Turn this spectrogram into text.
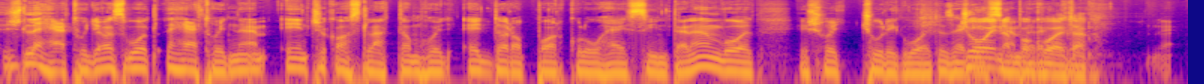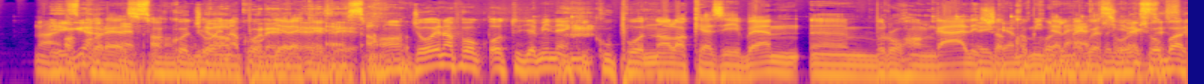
és lehet, hogy az volt, lehet, hogy nem. Én csak azt láttam, hogy egy darab parkolóhely szinte nem volt, és hogy csurig volt az egész Joy napok emberekkel. Voltak. Na, Igen? Akkor ez, akkor. Joy napok akkor gyerekek. ez- ez- Aha. Joy napok, ott ugye mindenki kuponnal a kezében ö, rohangál, és Igen, akkor akkor minden megvesz olcsóban.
